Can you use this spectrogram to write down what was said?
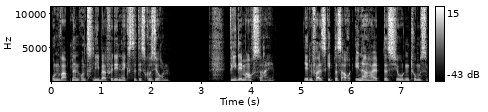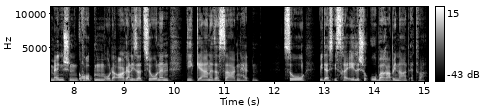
und wappnen uns lieber für die nächste Diskussion. Wie dem auch sei. Jedenfalls gibt es auch innerhalb des Judentums Menschen, Gruppen oder Organisationen, die gerne das Sagen hätten. So wie das israelische Oberrabbinat etwa.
